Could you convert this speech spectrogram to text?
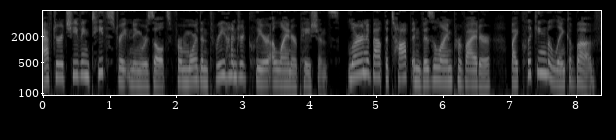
after achieving teeth straightening results for more than 300 clear aligner patients. Learn about the top Invisalign provider by clicking the link above.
